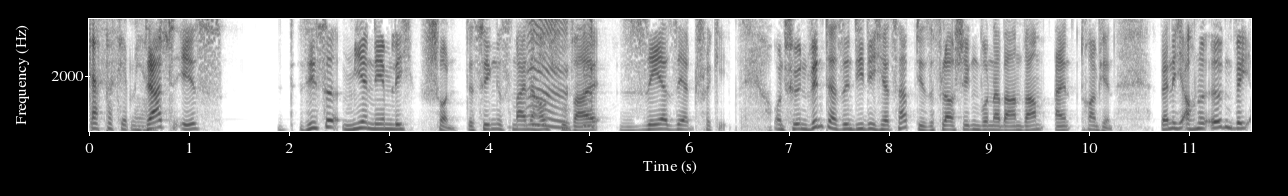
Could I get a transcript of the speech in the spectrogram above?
Das passiert mir Das nicht. ist, siehst du, mir nämlich schon. Deswegen ist Mm. meine Hausschuhwahl sehr, sehr tricky. Und für den Winter sind die, die ich jetzt habe, diese flauschigen, wunderbaren warm, ein Träumchen. Wenn ich auch nur irgendwie,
